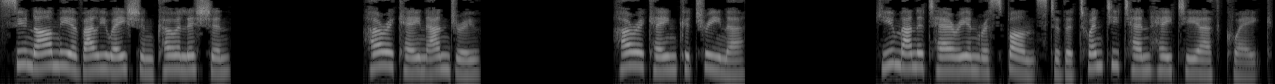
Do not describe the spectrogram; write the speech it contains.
Tsunami Evaluation Coalition. Hurricane Andrew. Hurricane Katrina Humanitarian response to the 2010 Haiti earthquake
